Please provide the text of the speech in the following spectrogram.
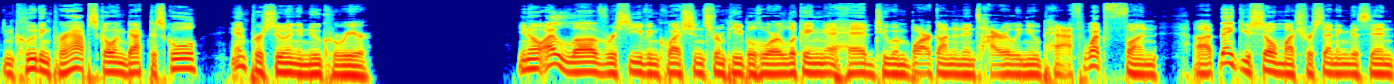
including perhaps going back to school and pursuing a new career. You know, I love receiving questions from people who are looking ahead to embark on an entirely new path. What fun! Uh, thank you so much for sending this in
